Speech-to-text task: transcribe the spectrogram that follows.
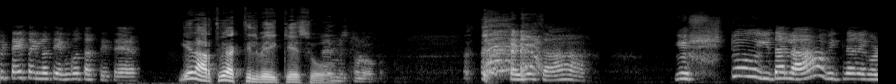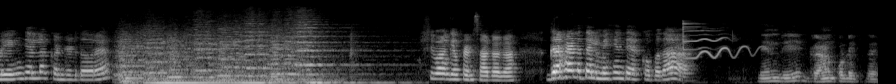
ಬಿಟ್ಟೈತಾ ಇಲ್ಲ ಅಂತ ಹೆಂಗ್ ಗೊತ್ತಾಗ್ತೈತೆ? ಏನು ಅರ್ಥವೇ ಆಗ್ತಿಲ್ವೇ ಈ ಕೇಸು? ಎಷ್ಟು ಇದಲ್ಲ ವಿಜ್ಞಾನಿಗಳು ಹೆಂಗೆಲ್ಲ ಕಂಡಿಡ್ದವ್ರೆ? ಶಿವಂಗೆ ಫ್ರೆಂಡ್ಸ್ ಆಗಾಗ. ಗ್ರಹಣದಲ್ಲಿ ಮೆಹಂದಿ ಹಾಕೋಬೋದಾ ಮೆಹಂದಿ ಗ್ರಹಣ ಕೊಟ್ಟಿರ್ತದೆ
